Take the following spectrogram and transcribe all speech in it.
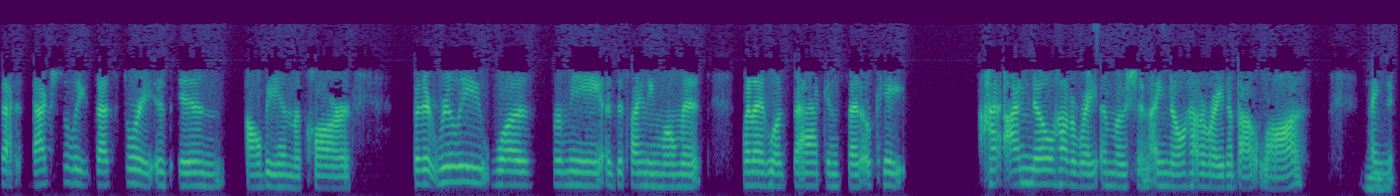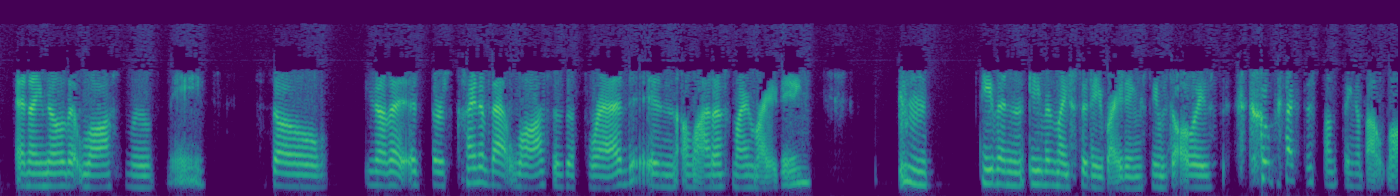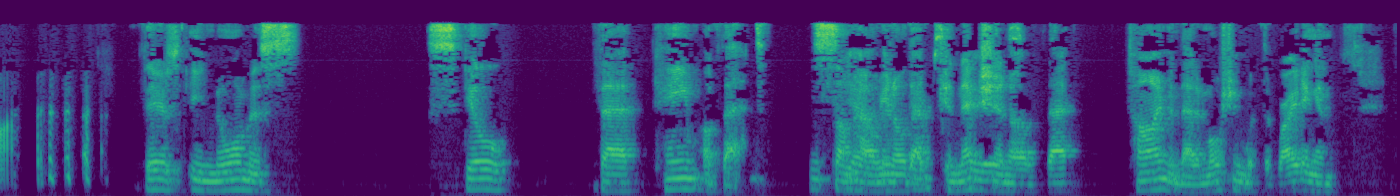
that actually that story is in I'll be in the car, but it really was for me a defining moment when I looked back and said, okay, I, I know how to write emotion. I know how to write about loss, I, mm. and I know that loss moved me. So you know that it, there's kind of that loss as a thread in a lot of my writing. even even my city writing seems to always go back to something about loss. There's enormous skill that came of that. Somehow, Yeah, you know, that connection is. of that time and that emotion with the writing and,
